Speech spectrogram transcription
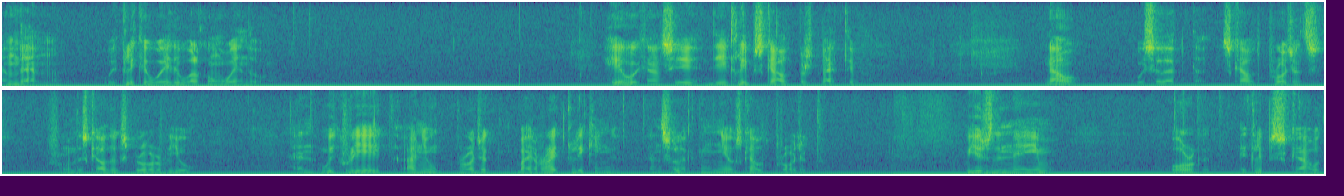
and then we click away the welcome window. Here we can see the Eclipse Scout perspective. Now we select Scout Projects from the Scout Explorer view and we create a new project by right-clicking and selecting New Scout Project. We use the name org Eclipse Scout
